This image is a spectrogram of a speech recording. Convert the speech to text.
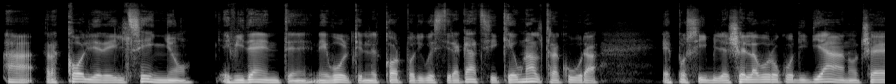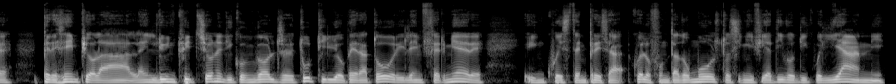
a raccogliere il segno evidente nei volti e nel corpo di questi ragazzi che un'altra cura è possibile, c'è il lavoro quotidiano, c'è per esempio la, la, l'intuizione di coinvolgere tutti gli operatori, le infermiere in questa impresa, quello fu un dato molto significativo di quegli anni,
